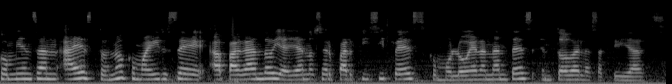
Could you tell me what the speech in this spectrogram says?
comienzan a esto, ¿no? Como a irse apagando y a ya no ser partícipes como lo eran antes en todas las actividades.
